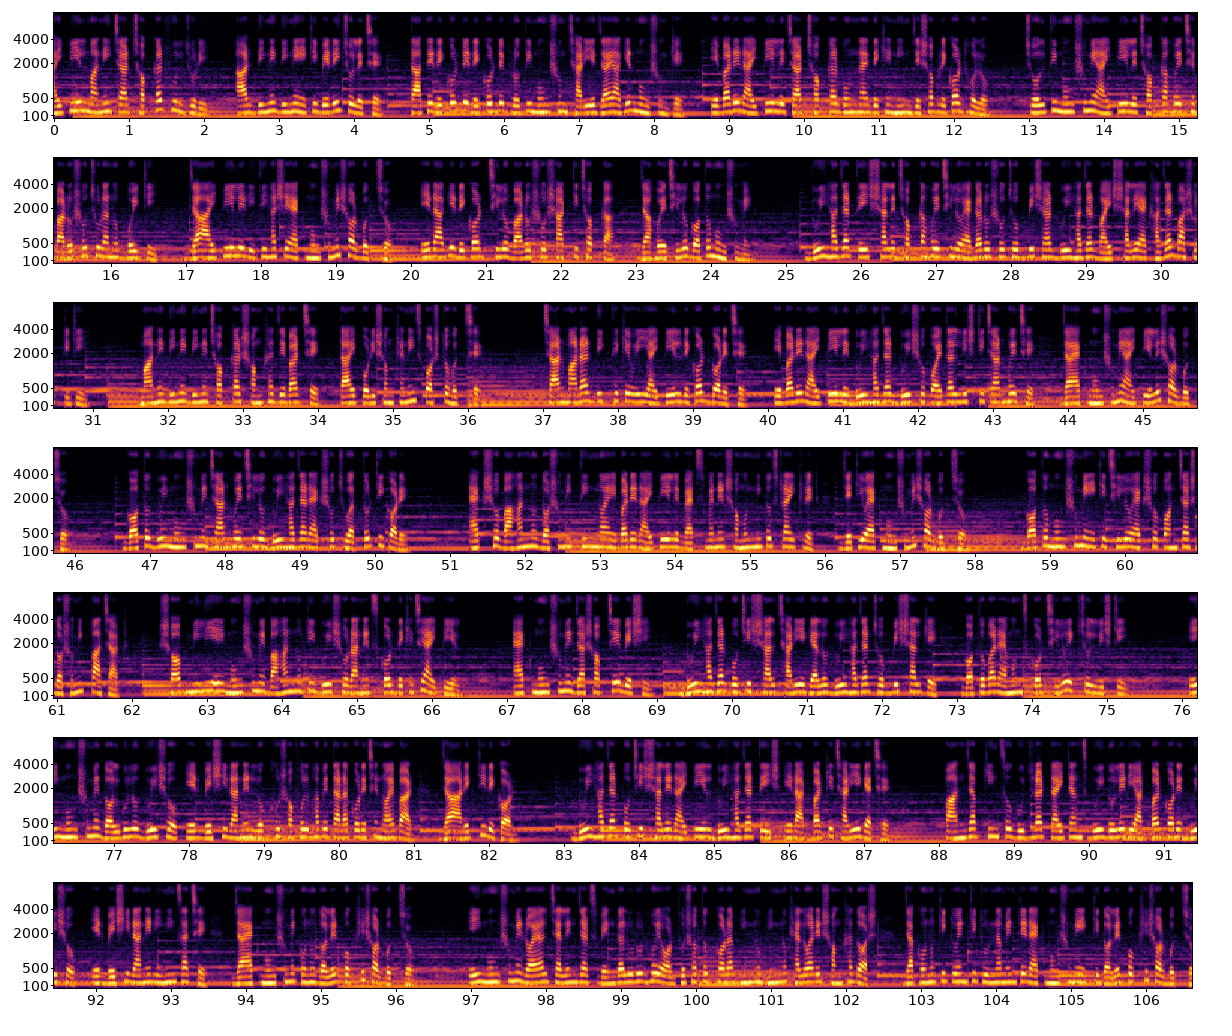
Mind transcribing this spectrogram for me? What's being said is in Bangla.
আইপিএল মানেই চার ছক্কার ফুলঝুরি আর দিনে দিনে এটি বেড়েই চলেছে। তাতে রেকর্ডে রেকর্ডে প্রতি মৌসুম ছাড়িয়ে যায় আগের মৌসুমকে। এবারের আইপিএলে চার ছক্কার বন্যায় দেখে নিন যেসব রেকর্ড হলো। চলতি মৌসুমে আইপিএলে ছক্কা হয়েছে বারোশো চুরানব্বইটি, যা আইপিএলের ইতিহাসে এক মৌসুমে সর্বোচ্চ। এর আগে রেকর্ড ছিল বারোশো ষাটটি ছক্কা, যা হয়েছিল গত মৌসুমে। দুই হাজার তেইশ সালে ছক্কা হয়েছিল এগারোশো চব্বিশ আর দুই হাজার বাইশ সালে এক হাজার বাষট্টিটি। মানে দিনে দিনে ছক্কার সংখ্যা যে বাড়ছে, তাই পরিসংখ্যানেই স্পষ্ট হচ্ছে। চার মারার দিক থেকেও এই আইপিএল রেকর্ড গড়েছে। এবারের আইপিএলে দুই হাজার দুইশো পঁয়তাল্লিশটি চার হয়েছে, যা এক মৌসুমে আইপিএলে সর্বোচ্চ। গত দুই মৌসুমে চার হয়েছিল দুই হাজার একশো চুয়াত্তরটি করে। একশো বাহান্ন দশমিক তিন নয় এবারের আইপিএলে ব্যাটসম্যানের সমন্বিত স্ট্রাইক রেট, যেটিও এক মৌসুমে সর্বোচ্চ। গত মৌসুমে এটি ছিল একশো পঞ্চাশ দশমিক পাঁচ আট। সব মিলিয়ে এই মৌসুমে বাহান্নটি দুইশো রানের স্কোর দেখেছে আইপিএল। এক মৌসুমে যা সবচেয়ে বেশি, দুই হাজার পঁচিশ সাল ছাড়িয়ে গেল দুই হাজার চব্বিশ সালকে, গতবার এমন স্কোর ছিল একচল্লিশটি। এই মৌসুমে দলগুলো দুইশো এর বেশি রানের লক্ষ্য সফলভাবে তারা করেছে নয়বার যা আরেকটি রেকর্ড। দুই হাজার পঁচিশ সালের আইপিএল দুই হাজার তেইশ এর আটবারকে ছাড়িয়ে গেছে। পাঞ্জাব কিংস ও গুজরাট টাইটান্স দুই দলেরই আটবার করে দুইশো এর বেশি রানের ইনিংস আছে, যা এক মৌসুমে কোনো দলের পক্ষে সর্বোচ্চ। এই মৌসুমে রয়্যাল চ্যালেঞ্জার্স বেঙ্গালুরুর হয়ে অর্ধশতক করা ভিন্ন ভিন্ন খেলোয়াড়ের সংখ্যা দশ, যা কোনো টি টোয়েন্টি টুর্নামেন্টের এক মৌসুমে একটি দলের পক্ষে সর্বোচ্চ।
